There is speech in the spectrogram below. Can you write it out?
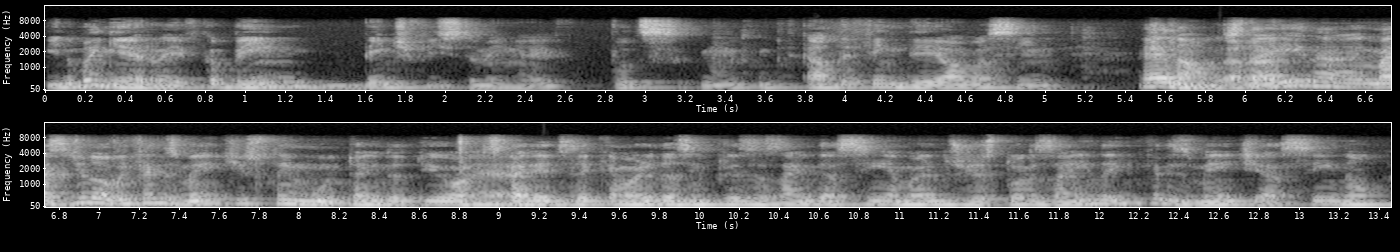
ir no banheiro. Aí fica bem, bem difícil também. Aí, putz, muito complicado defender algo assim. É, não, isso daí, né, mas de novo, infelizmente, isso tem muito ainda. Eu arriscaria é. dizer que a maioria das empresas ainda é assim, a maioria dos gestores ainda, infelizmente, é assim, não.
